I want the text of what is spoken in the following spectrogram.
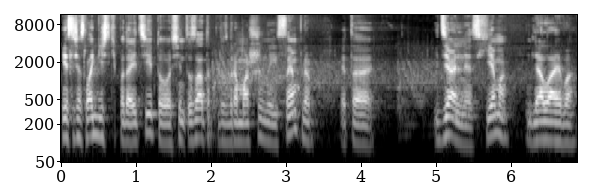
Если сейчас логически подойти, то синтезатор плюс драм-машина и сэмплер – это идеальная схема для лайва.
